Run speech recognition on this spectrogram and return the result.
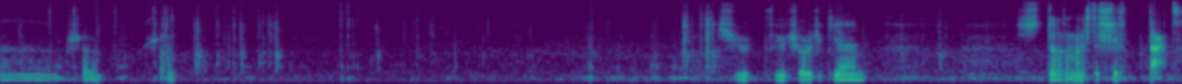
Um, shove 'em. Shoot, food shortage again. Still haven't managed to shift that.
